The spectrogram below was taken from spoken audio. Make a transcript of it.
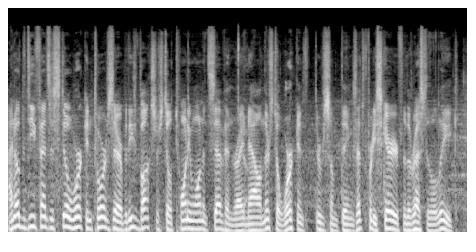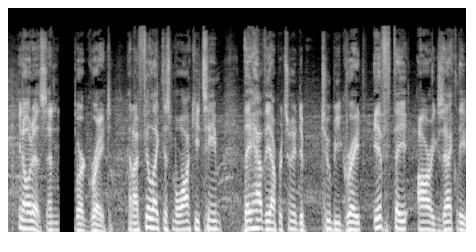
I know the defense is still working towards there, but these Bucks are still 21 and 7 right yeah. now, and they're still working through some things. That's pretty scary for the rest of the league. You know it is, and are great. And I feel like this Milwaukee team, they have the opportunity to, to be great if they are exactly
